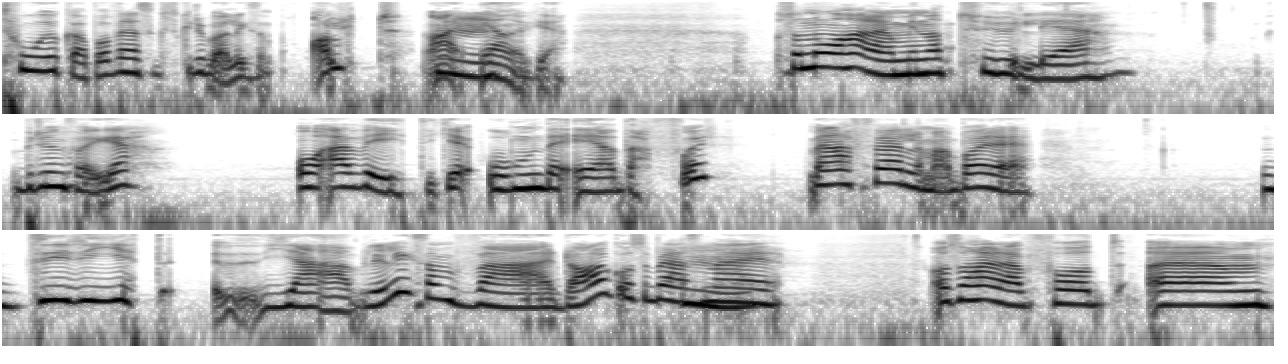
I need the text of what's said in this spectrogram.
to uker på, for jeg skulle skrubbe av liksom alt. Nei, Mm. én uke. Så nå har jeg jo min naturlige brunfarge. Og jeg vet ikke om det er derfor, men jeg føler meg bare dritjævlig liksom hver dag. Og så ble jeg sånn Mm. her Og så har jeg fått um,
